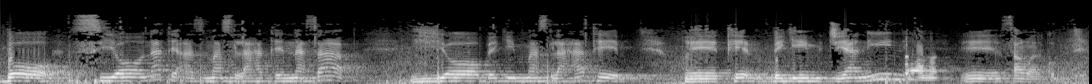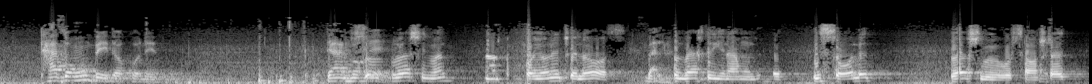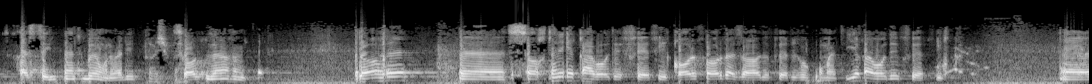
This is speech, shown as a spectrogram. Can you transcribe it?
با سیانت از مسلحت نسب یا بگیم مسلحت بگیم جنین سلام علیکم. تضامن پیدا کنه در واقع من پایان کلاس. بله. وقتی دیگه نمونده. این سوال بخشی میبرسم شاید خستگی نتو بمونه ولی سوال بزنم همین. راه ساختن یک قواعد فقهی قار فارغ از قواعد فقهی حکومتی یه قواعد فقهی.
